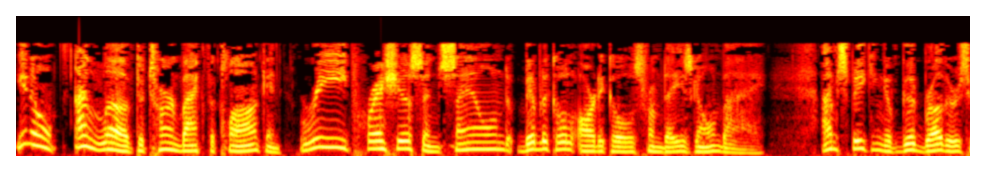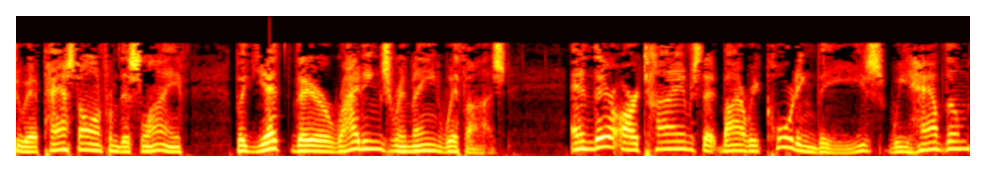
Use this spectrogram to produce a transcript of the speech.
You know, I love to turn back the clock and read precious and sound biblical articles from days gone by. I'm speaking of good brothers who have passed on from this life, but yet their writings remain with us. And there are times that by recording these, we have them,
